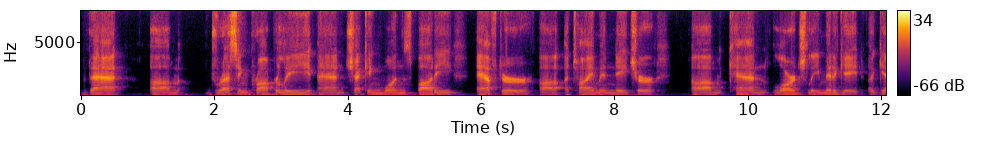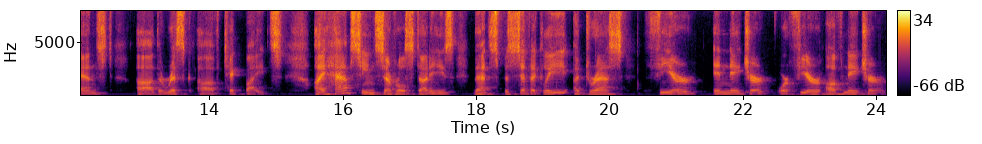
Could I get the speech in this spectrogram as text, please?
that um, dressing properly and checking one's body after uh, a time in nature um, can largely mitigate against uh, the risk of tick bites. I have seen several studies that specifically address fear in nature or fear of nature.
